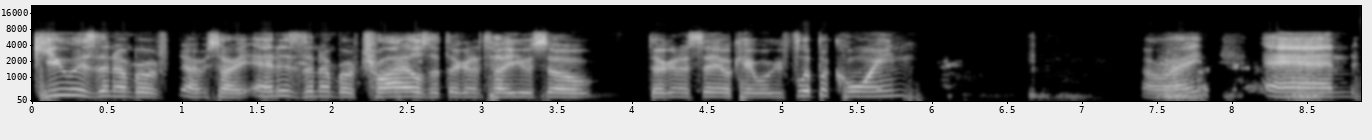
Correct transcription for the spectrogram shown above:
Q is the number of I'm sorry. N is the number of trials that they're going to tell you. So they're going to say, okay, well we flip a coin all right? And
